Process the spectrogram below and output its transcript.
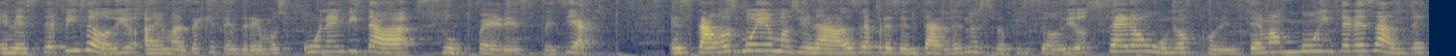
en este episodio, además de que tendremos una invitada súper especial. Estamos muy emocionados de presentarles nuestro episodio 01 con un tema muy interesante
